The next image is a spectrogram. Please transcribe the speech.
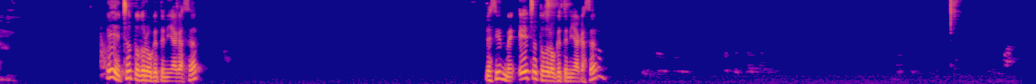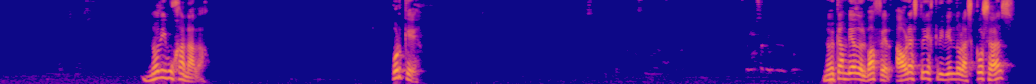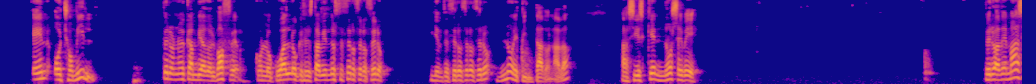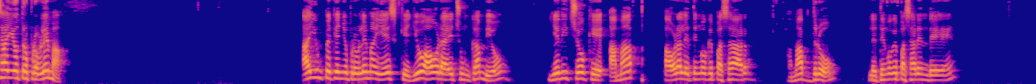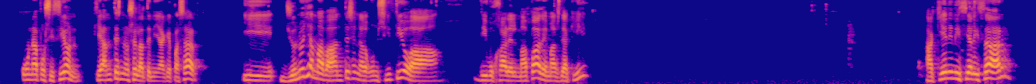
¿He hecho todo lo que tenía que hacer? Decidme, ¿he hecho todo lo que tenía que hacer? no dibuja nada. ¿Por qué? No he cambiado el buffer, ahora estoy escribiendo las cosas en 8000, pero no he cambiado el buffer, con lo cual lo que se está viendo es C000, y en C000 no he pintado nada, así es que no se ve. Pero además hay otro problema, hay un pequeño problema y es que yo ahora he hecho un cambio y he dicho que a map ahora le tengo que pasar, a map draw, le tengo que pasar en DE una posición que antes no se la tenía que pasar. Y yo no llamaba antes en algún sitio a dibujar el mapa además de aquí. Aquí en inicializar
